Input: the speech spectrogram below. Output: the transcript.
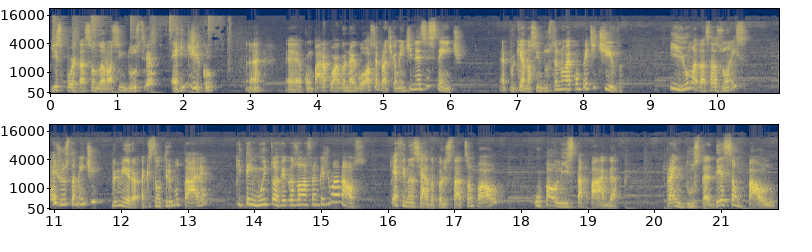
de exportação da nossa indústria é ridículo. Né? É, compara com o agronegócio, é praticamente inexistente. É porque a nossa indústria não é competitiva. E uma das razões é justamente, primeiro, a questão tributária, que tem muito a ver com a Zona Franca de Manaus, que é financiada pelo Estado de São Paulo o paulista paga para a indústria de São Paulo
